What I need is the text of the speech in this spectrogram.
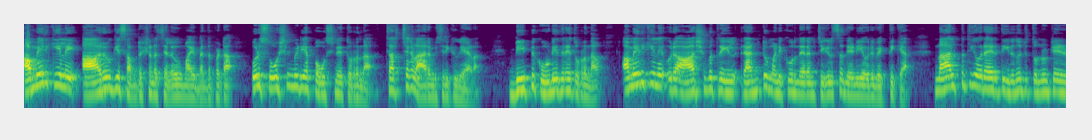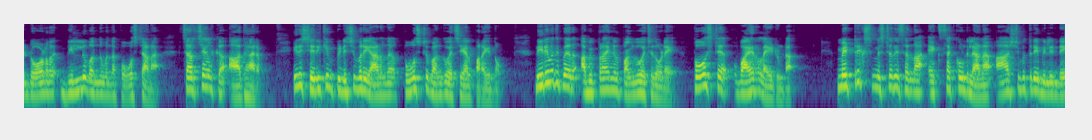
അമേരിക്കയിലെ ആരോഗ്യ സംരക്ഷണ ചെലവുമായി ബന്ധപ്പെട്ട ഒരു സോഷ്യൽ മീഡിയ പോസ്റ്റിനെ തുടർന്ന് ചർച്ചകൾ ആരംഭിച്ചിരിക്കുകയാണ്. ബി പി കൂടിയതിനെ തുടർന്ന് അമേരിക്കയിലെ ഒരു ആശുപത്രിയിൽ രണ്ടു മണിക്കൂർ നേരം ചികിത്സ നേടിയ ഒരു വ്യക്തിക്ക് നാൽപ്പത്തി ഒരായിരത്തി ഇരുന്നൂറ്റി തൊണ്ണൂറ്റിയേഴ് ഡോളർ ബില്ല് വന്നുവെന്ന പോസ്റ്റാണ് ചർച്ചകൾക്ക് ആധാരം. ഇത് ശരിക്കും പിടിച്ചുപറിയാണെന്ന് പോസ്റ്റ് പങ്കുവച്ചയാൾ പറയുന്നു. നിരവധി പേർ അഭിപ്രായങ്ങൾ പങ്കുവച്ചതോടെ പോസ്റ്റ് വൈറലായിട്ടുണ്ട്. മെട്രിക്സ് മിസ്റ്ററീസ് എന്ന എക്സ് അക്കൗണ്ടിലാണ് ആശുപത്രി ബില്ലിന്റെ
